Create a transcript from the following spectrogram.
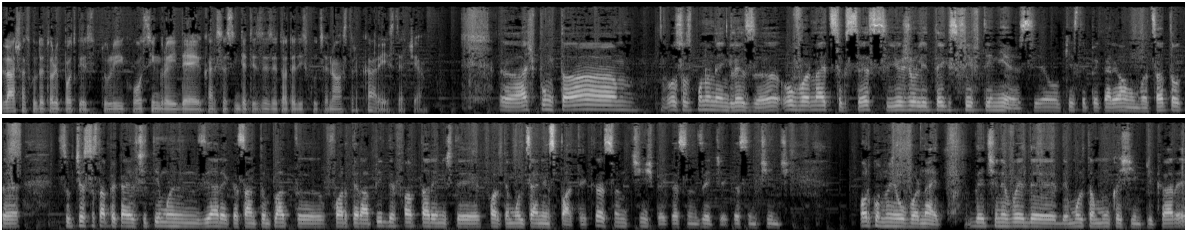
lași ascultătorii podcastului cu o singură idee care să sintetizeze toată discuția noastră. Care este aceea? Uh, aș puncta, o să o spun în engleză, overnight success usually takes 15 years. E o chestie pe care eu am învățat-o că succesul ăsta pe care îl citim în ziare că s-a întâmplat uh, foarte rapid, de fapt are niște foarte mulți ani în spate, că sunt 15, că sunt 10, că sunt 5. Oricum nu e overnight, deci e nevoie de, de multă muncă și implicare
